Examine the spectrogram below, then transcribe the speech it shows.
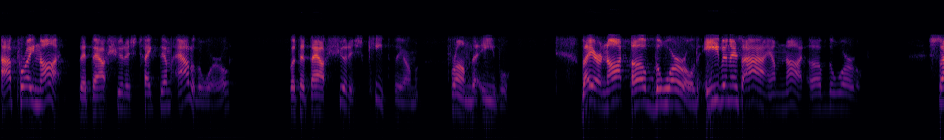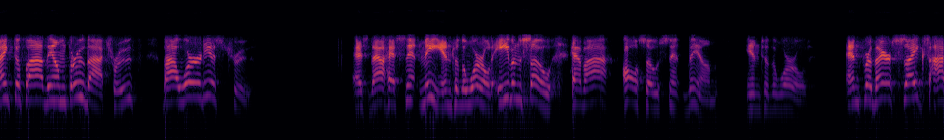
I pray not that thou shouldest take them out of the world, but that thou shouldest keep them from the evil. They are not of the world, even as I am not of the world. Sanctify them through thy truth. Thy word is truth. As thou hast sent me into the world, even so have I also sent them into the world. And for their sakes I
